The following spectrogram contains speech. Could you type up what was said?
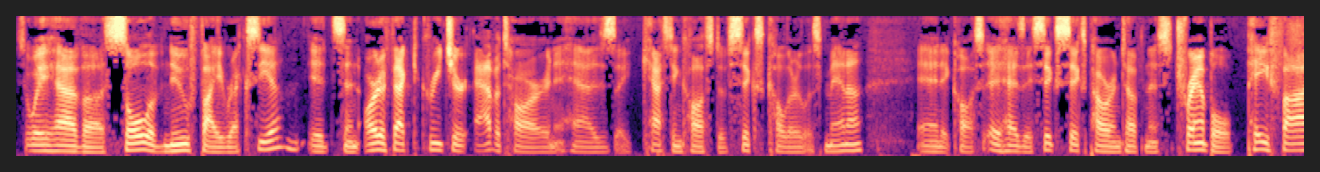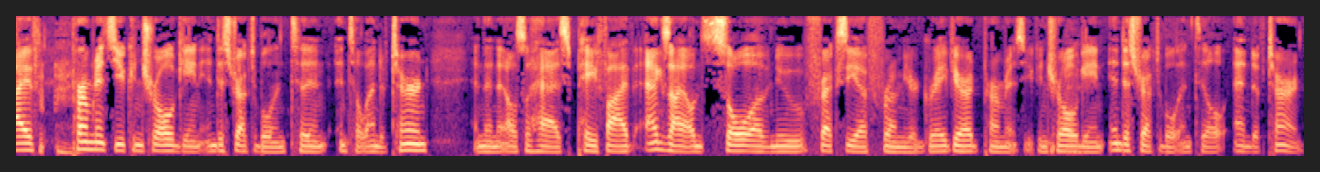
So we have uh, Soul of New Phyrexia. It's an artifact creature avatar, and it has a casting cost of six colorless mana, and it costs it has a six six power and toughness. Trample, pay five permanents you control gain indestructible until until end of turn, and then it also has pay five exile Soul of New Phyrexia from your graveyard. Permanents you control gain indestructible until end of turn.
